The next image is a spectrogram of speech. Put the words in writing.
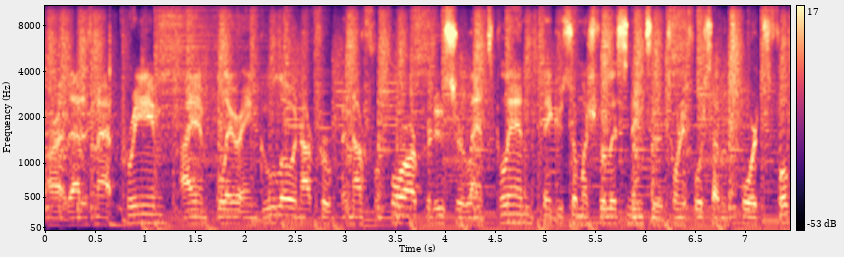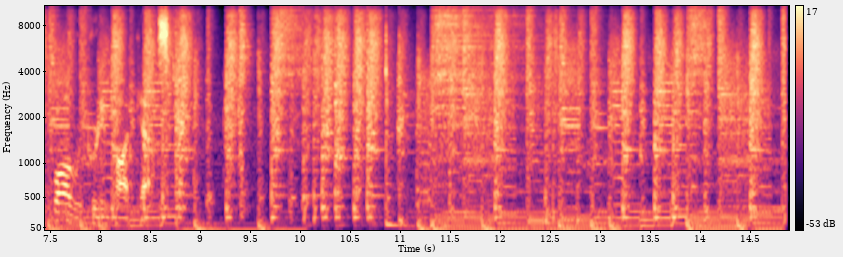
All right, that is Matt Prehm. I am Blair Angulo, and our, and our for our producer Lance Glenn. Thank you so much for listening to the 24 7 Sports Football Recruiting Podcast.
